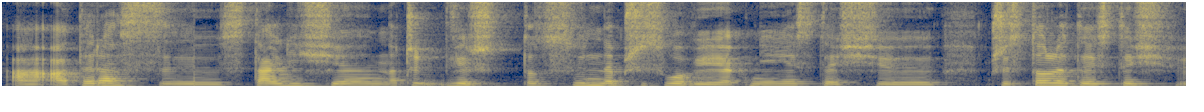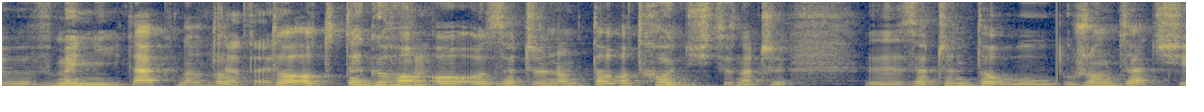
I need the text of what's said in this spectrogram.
a, a teraz y, stali się, znaczy wiesz, to słynne przysłowie, jak nie jesteś y, przy stole, to jesteś w menu, tak? No to, tak. to od tego o, o, zaczęto odchodzić, to znaczy zaczęto urządzać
